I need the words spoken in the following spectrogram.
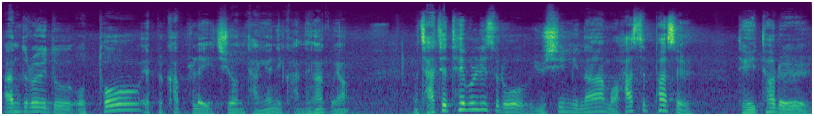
안드로이드 오토, 애플 카플레이 지원 당연히 가능하고요. 자체 태블릿으로 유심이나 뭐 핫스팟을 데이터를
